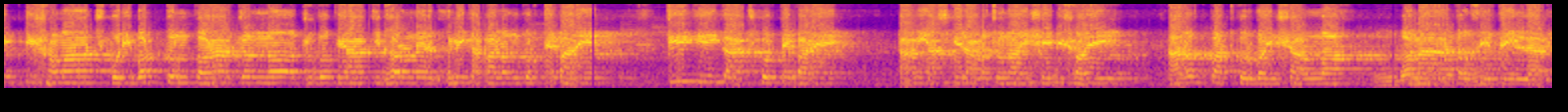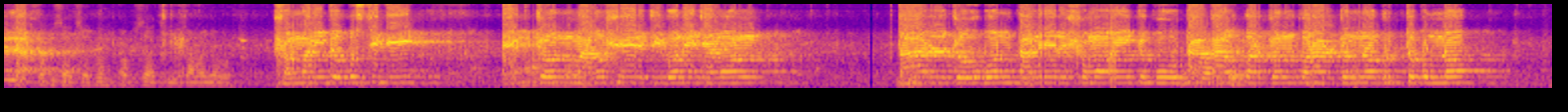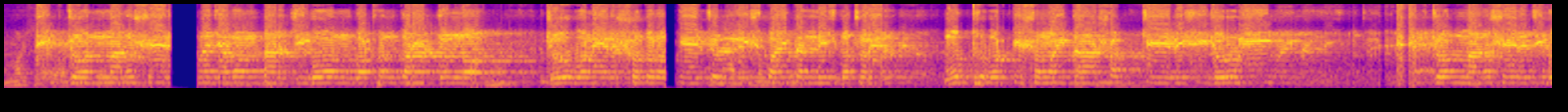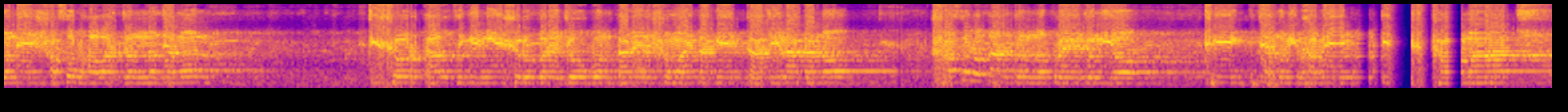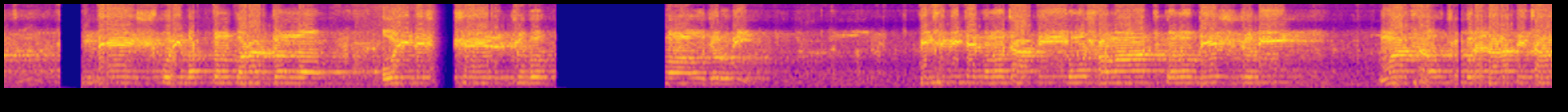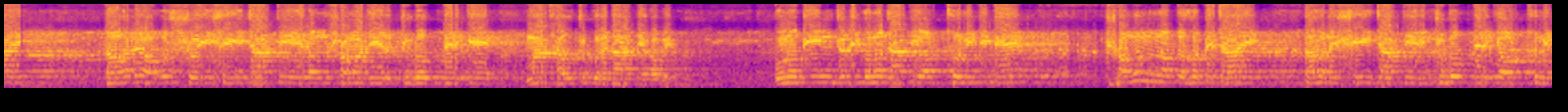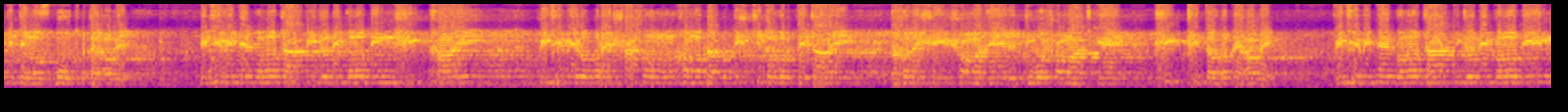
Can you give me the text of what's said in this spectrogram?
একটি সমাজ পরিবর্তন করার জন্য যুবকেরা কি ধরনের ভূমিকা পালন করতে পারে? কি কি কাজ করতে পারে? আমি আজকের আলোচনায় সেই বিষয়ে আলোকপাত করব ইনশাআল্লাহ। সম্মানিত উপস্থিতি একজন মানুষের জীবনে যেমন তার যৌবন কালের সময়টুকু টাকা উপার্জন করার জন্য গুরুত্বপূর্ণ। একজন মানুষের যেমন তার জীবন গঠন করার জন্য যৌবনের সতেরো থেকে চল্লিশ, পঁয়তাল্লিশ বছরের মধ্যবর্তী সময়টা সবচেয়ে বেশি জরুরি। একজন মানুষের জীবনে সফল হওয়ার জন্য যেমন কিশোর কাল থেকে নিয়ে শুরু করে যৌবন কালের সময়টাকে কাজে লাগানো, সফলতার জন্য প্রয়োজনীয়, ঠিক তেমনি ভাবে সমাজ, দেশ পরিবর্তন করার জন্য ওই দেশের যুবক হওয়াও জরুরি। পৃথিবীতে কোনো জাতি, কোনো সমাজ, কোনো দেশ যদি মাথা উঁচু করে দাঁড়াতে চায় তাহলে অবশ্যই সেই জাতি এবং সমাজের যুবকদেরকে মাথা উঁচু করে দাঁড়াতে হবে। কোনোদিন যদি কোনো জাতি অর্থনীতিতে সমুন্নত হতে চায়, তাহলে সেই জাতির যুবকদেরকে অর্থনীতিতে মজবুত হতে হবে। পৃথিবীতে কোনো জাতি যদি কোনোদিন শিক্ষায় পৃথিবীর উপরে শাসন ক্ষমতা প্রতিষ্ঠিত করতে চায়, তাহলে সেই সমাজের যুব সমাজকে শিক্ষিত হতে হবে। পৃথিবীতে কোনো জাতি যদি কোনোদিন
